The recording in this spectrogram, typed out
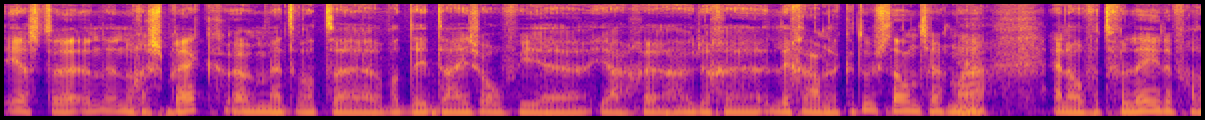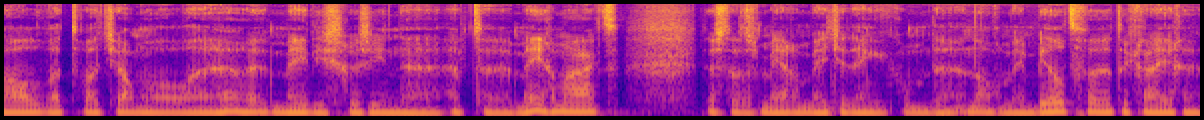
eerst een, een gesprek met wat, wat details over je ja, ge- huidige lichamelijke toestand, zeg maar. Ja. En over het verleden vooral, wat, wat je allemaal medisch gezien hebt meegemaakt. Dus dat is meer een beetje, denk ik, om de, een algemeen beeld te krijgen.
